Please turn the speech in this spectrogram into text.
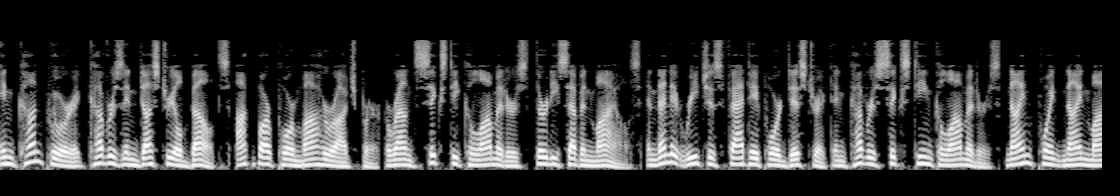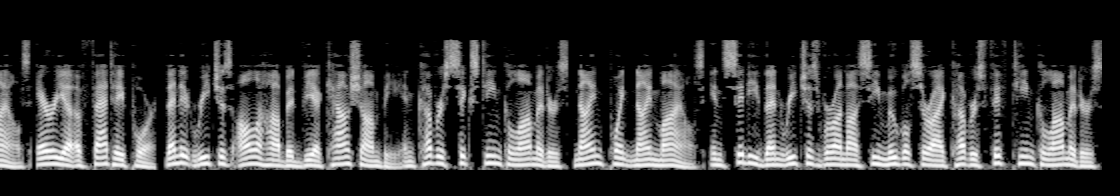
In Kanpur it covers industrial belts Akbarpur Maharajpur around 60 kilometers 37 miles and then it reaches Fatehpur district and covers 16 kilometers 9.9 miles area of Fatehpur then it reaches Allahabad via Kaushambi and covers 16 kilometers 9.9 miles in city then reaches Varanasi Mughalsarai covers 15 kilometers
